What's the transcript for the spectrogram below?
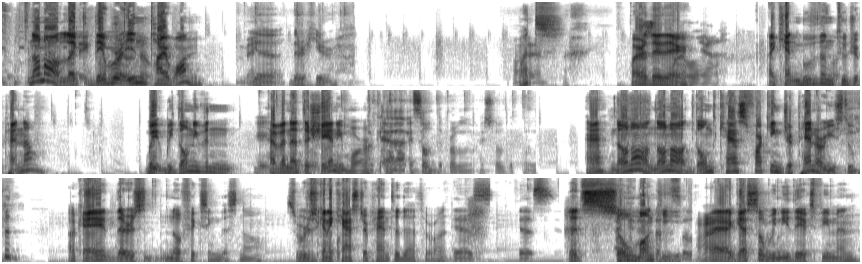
So... No, no, like They- they were in know. Taiwan. Maybe. Yeah, they're here. What? Why are they there? Oh, yeah. I can't move them to Japan now? Wait, we don't even have an attaché anymore. Okay, I solved the problem. I solved the problem. Huh? No, no, no, no. Don't cast fucking Japan. Are you stupid? Okay, there's no fixing this now. So we're just gonna cast Japan to death or what? Yes, yes. That's so monkey. Alright, I guess so. We need the XP, man.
